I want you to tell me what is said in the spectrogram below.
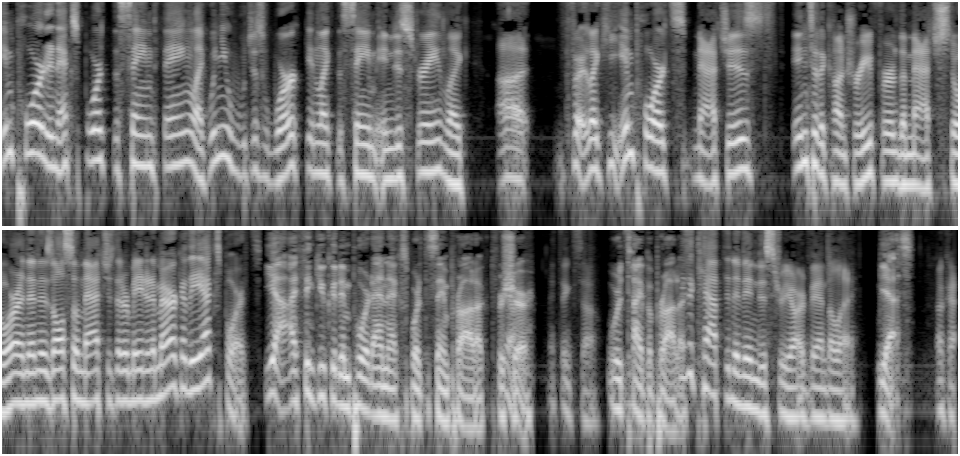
import and export the same thing? Like when you just work in like the same industry, like uh for like he imports matches into the country for the match store and then there's also matches that are made in America that he exports. Yeah, I think you could import and export the same product for Yeah, sure. I think so. Or type of product. He's a captain of industry, Art Vandelay. yes. Okay.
